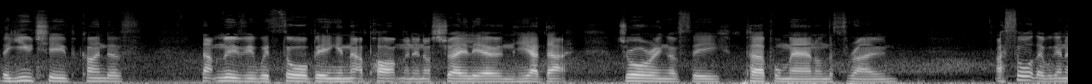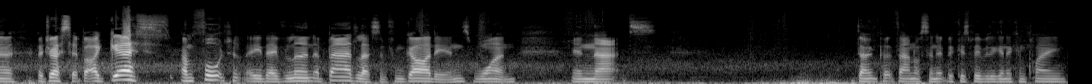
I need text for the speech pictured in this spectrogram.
the YouTube kind of that movie with Thor being in that apartment in Australia and he had that drawing of the purple man on the throne. I thought they were going to address it, but I guess unfortunately they've learned a bad lesson from Guardians 1 in that don't put Thanos in it because people are going to complain.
